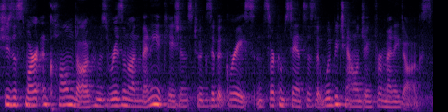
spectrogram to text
She's a smart and calm dog who's risen on many occasions to exhibit grace in circumstances that would be challenging for many dogs.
